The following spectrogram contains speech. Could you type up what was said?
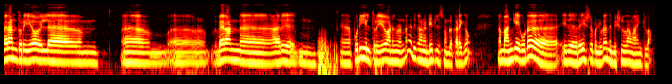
வேளாண் துறையோ இல்லை வேளாண் அரு பொறியியல் துறையோ அணுகணும்னா இதுக்கான டீட்டெயில்ஸ் நம்மளுக்கு கிடைக்கும். நம்ம அங்கேயே கூட இது ரெஜிஸ்டர் பண்ணி கூட இந்த மிஷின்லாம் வாங்கிக்கலாம்.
